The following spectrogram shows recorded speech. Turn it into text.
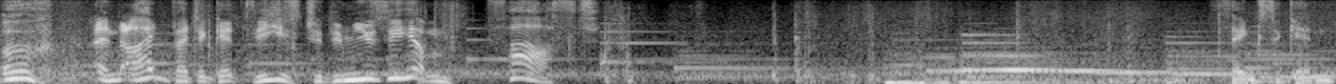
Ugh, and I'd better get these to the museum fast. Thanks again.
